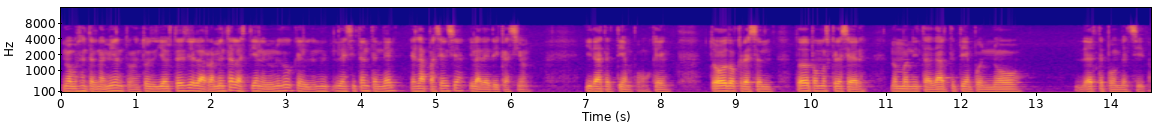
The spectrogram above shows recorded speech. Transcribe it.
nuevos entrenamientos, entonces ya ustedes ya la herramienta las tienen, lo único que necesitan entender es la paciencia y la dedicación, y date tiempo, ¿ok? Todo crecen, todo podemos crecer, no necesita darte tiempo y no darte por vencido,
